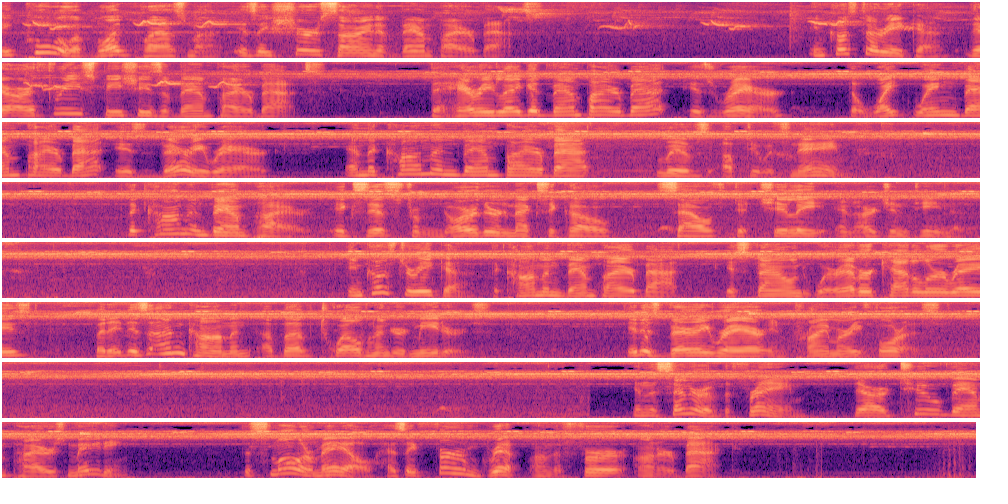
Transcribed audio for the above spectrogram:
A pool of blood plasma is a sure sign of vampire bats. In Costa Rica, there are three species of vampire bats. The hairy legged vampire bat is rare, the white winged vampire bat is very rare, and the common vampire bat lives up to its name. The common vampire exists from northern Mexico south to Chile and Argentina. In Costa Rica, the common vampire bat is found wherever cattle are raised, but it is uncommon above 1200 meters. It is very rare in primary forest. In the center of the frame, there are two vampires mating. The smaller male has a firm grip on the fur on her back.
